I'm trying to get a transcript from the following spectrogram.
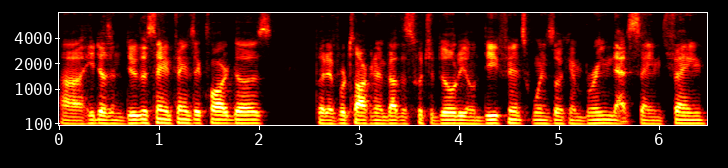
Uh, he doesn't do the same things that Clarke does. But if we're talking about the switchability on defense, Winslow can bring that same thing.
